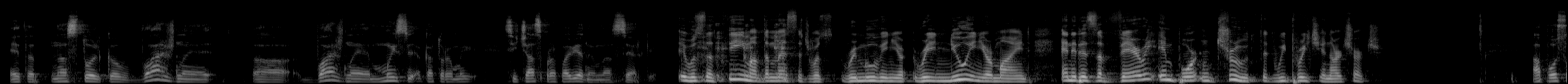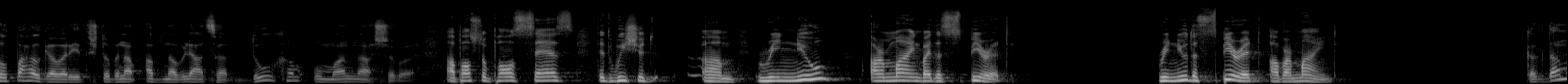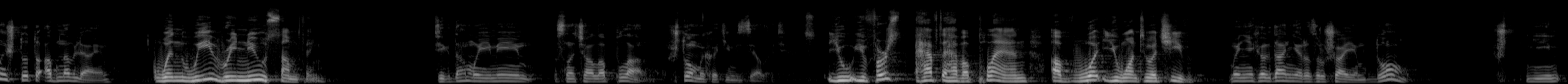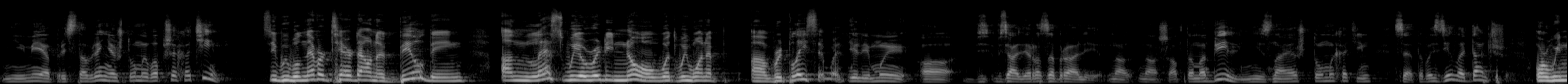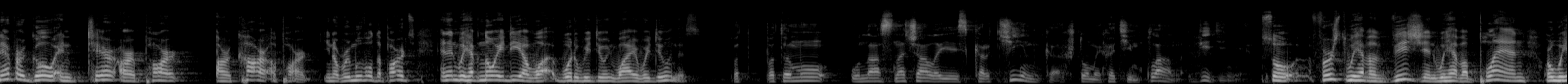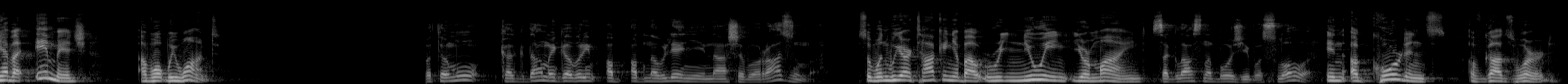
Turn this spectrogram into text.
это настолько важная, а, важная мысль, о которой мы сейчас проповедуем на церкви. It was the theme of the message was removing your, renewing your mind, and it is a very important truth that we preach in our church. Апостол Павел говорит, чтобы нам обновляться духом ума нашего. Apostle Paul says that we should um, renew our mind by the Spirit. Renew the spirit of our mind. Когда мы что-то обновляем, When we renew something, всегда мы имеем сначала план, что мы хотим сделать. you, you first have to have a plan of what you want to achieve. Мы никогда не разрушаем дом, не, не имея представления, что мы вообще хотим. See, we will never tear down a building unless we already know what we want to uh, replace it with. Или мы вз- взяли, разобрали на- наш автомобиль, не зная, что мы хотим с этого сделать дальше. Or we never go and tear our part, our car apart, you know, remove all the parts, and then we have no idea what, what are we doing, why are we doing this. Пот- Потому у нас сначала есть картинка, что мы хотим, план, видение. So first we have a vision, we have a plan, or we have an image of what we want. Потому, когда мы говорим об обновлении нашего разума, So when we are talking about renewing your mind согласно Божьего Слова, in accordance of God's word,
